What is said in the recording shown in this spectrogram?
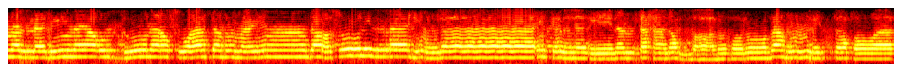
إن الذين يغضون أصواتهم عند رسول الله أولئك الذين امتحن الله قلوبهم للتقوى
